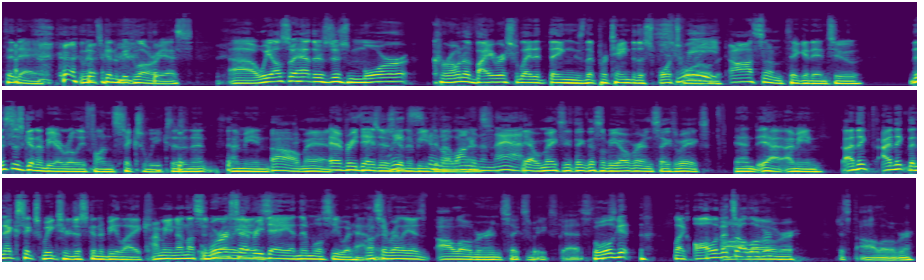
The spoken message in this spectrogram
today. And it's going to be glorious. Uh, we also have, there's just more coronavirus related things that pertain to the sports Sweet. world Awesome. to get into. This is going to be a really fun six weeks, isn't it? I mean, Oh man. every day there's going to Weeks, be it's gonna go longer than that. yeah, what makes you think this will be over in six weeks? And yeah, I mean, I think I think the next six weeks are just going to be like, I mean, unless it worse really every is- day, and then we'll see what happens. Unless it really is all over in six weeks, guys. but we'll get like all of it's all, over. Just all over.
